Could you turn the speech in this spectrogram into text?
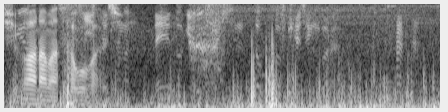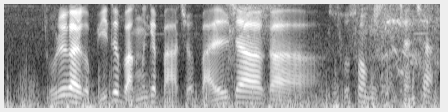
시간 하나만 사고 가야지. 우리가 이거 미드 막는 게 맞아? 말자가 수성 괜찮지 않나?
